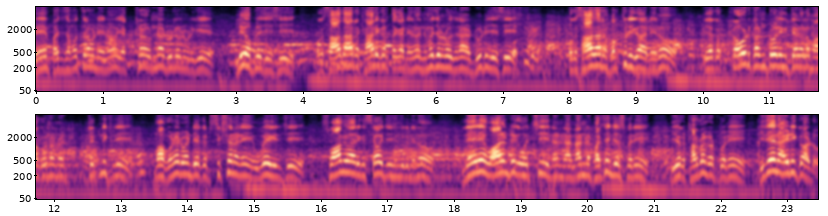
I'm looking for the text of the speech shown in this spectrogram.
మేము ప్రతి సంవత్సరం నేను ఎక్కడ ఉన్న డ్యూటీలో ఉన్నప్పటికీ లీవ్ అప్లై చేసి ఒక సాధారణ కార్యకర్తగా నేను నిమజ్జనం రోజున డ్యూటీ చేసి ఒక సాధారణ భక్తుడిగా నేను ఈ యొక్క క్రౌడ్ కంట్రోలింగ్ చేయడంలో మాకు ఉన్నటువంటి టెక్నిక్ని మాకు ఉన్నటువంటి యొక్క శిక్షణని ఉపయోగించి స్వామివారికి సేవ చేసేందుకు నేను నేనే వాలంటీర్గా వచ్చి నన్ను నన్ను పరిచయం చేసుకొని ఈ యొక్క టర్బన్ కట్టుకొని ఇదే నా ఐడి కార్డు.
